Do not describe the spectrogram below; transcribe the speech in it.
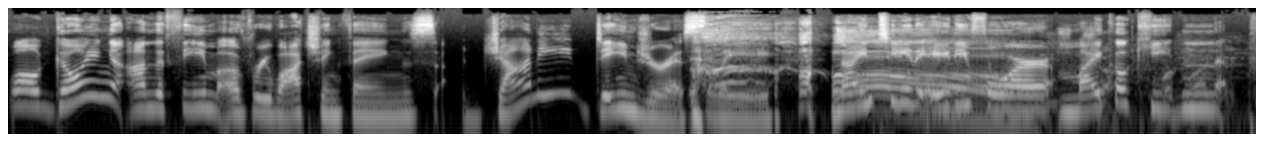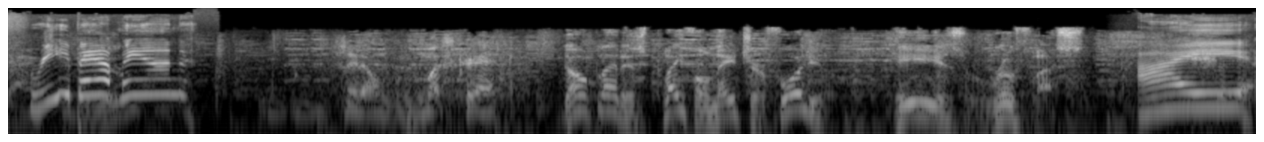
Well, going on the theme of rewatching things, Johnny Dangerously, 1984, Michael Keaton, pre Batman. Little muskrat. Don't let his playful nature fool you. He is ruthless. I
